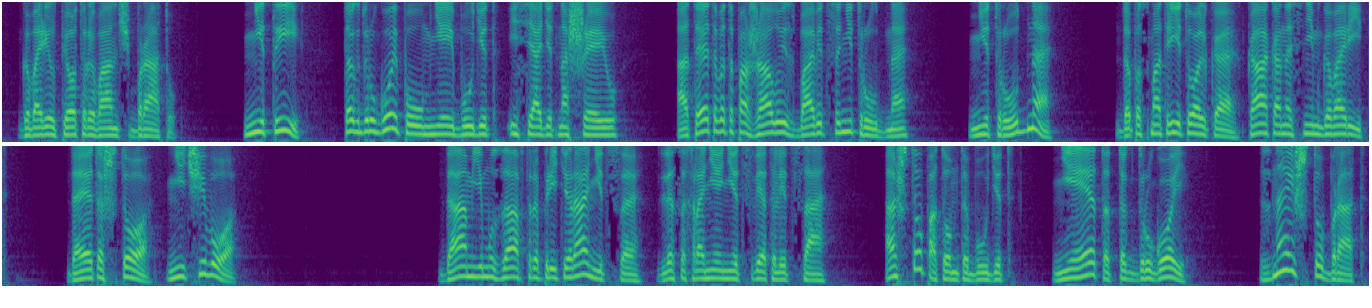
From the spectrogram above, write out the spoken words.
— говорил Петр Иванович брату. «Не ты, так другой поумней будет и сядет на шею. От этого-то, пожалуй, избавиться нетрудно. Нетрудно? Да посмотри только, как она с ним говорит. Да это что? Ничего. Дам ему завтра притираниться для сохранения цвета лица. А что потом-то будет? Не этот, так другой. Знаешь что, брат,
